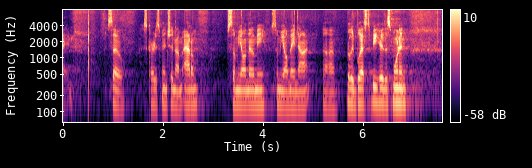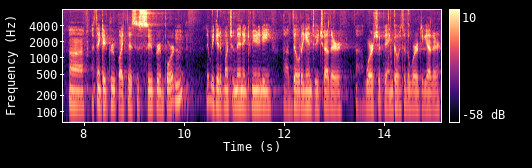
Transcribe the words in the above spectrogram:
right. So, as Curtis mentioned, I'm Adam. Some of y'all know me, some of y'all may not. Uh, really blessed to be here this morning. Uh, I think a group like this is super important that we get a bunch of men in community uh, building into each other, uh, worshiping, going through the Word together.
